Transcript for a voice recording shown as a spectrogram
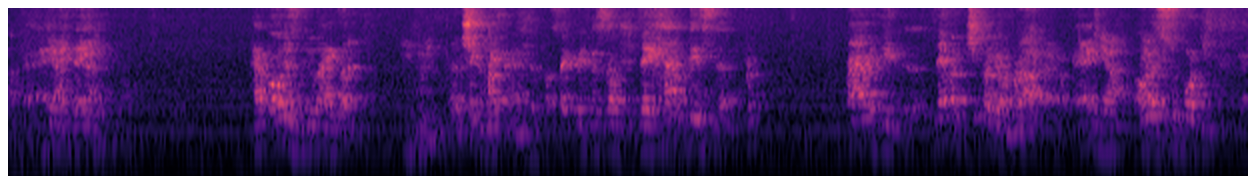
Okay? Yeah, They yeah. have always been like a chicken and the perspective. So they have this uh, priority, uh, never cheat on your brother, okay? yeah, Always supporting them.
